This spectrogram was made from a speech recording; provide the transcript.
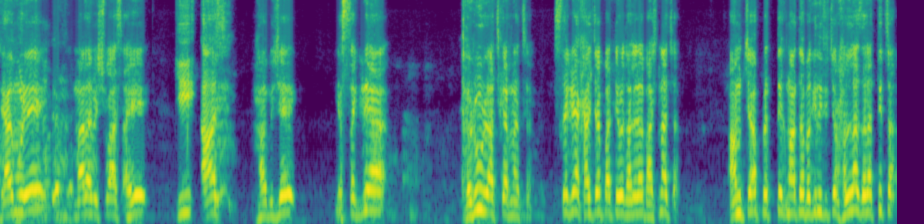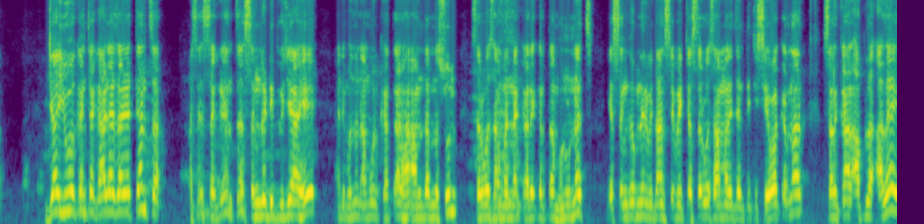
त्यामुळे मला विश्वास आहे की आज हा विजय या सगळ्या गढूळ राजकारणाचा सगळ्या खालच्या पातळीवर झालेल्या भाषणाचा आमच्या प्रत्येक माता भगिनी जिच्यावर हल्ला झाला तिचा. ज्या युवकांच्या गाड्या जाळ्या त्यांचा. असा सगळ्यांचा संघटित विजय आहे. आणि म्हणून अमोल खताळ हा आमदार नसून सर्वसामान्य कार्यकर्ता म्हणूनच या संगमनेर विधानसभेच्या सर्वसामान्य जनतेची सेवा करणार. सरकार आपलं आलंय.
